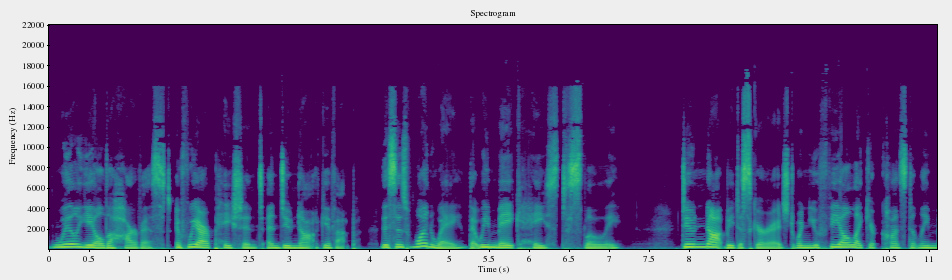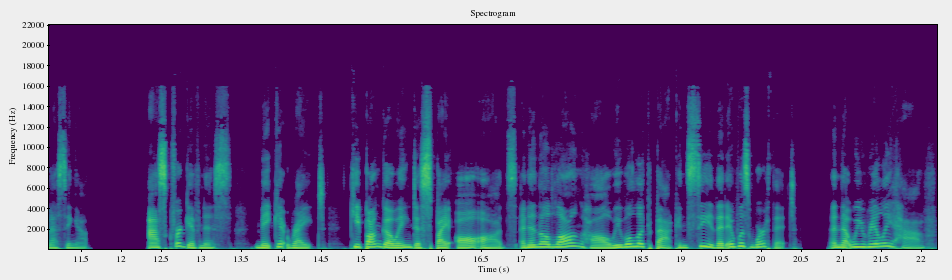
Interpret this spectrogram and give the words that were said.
will yield a harvest if we are patient and do not give up. This is one way that we make haste slowly. Do not be discouraged when you feel like you're constantly messing up. Ask forgiveness, make it right, Keep on going despite all odds, and in the long haul, we will look back and see that it was worth it, and that we really have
